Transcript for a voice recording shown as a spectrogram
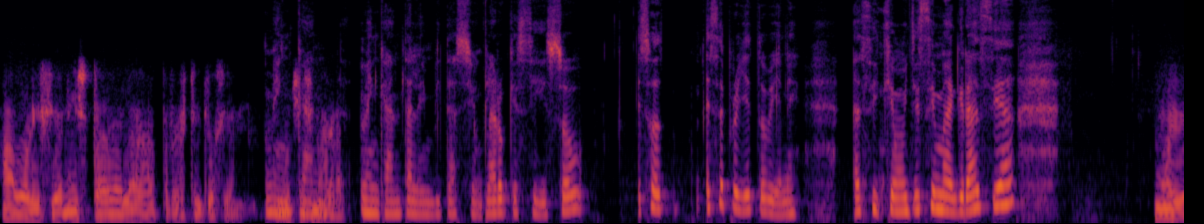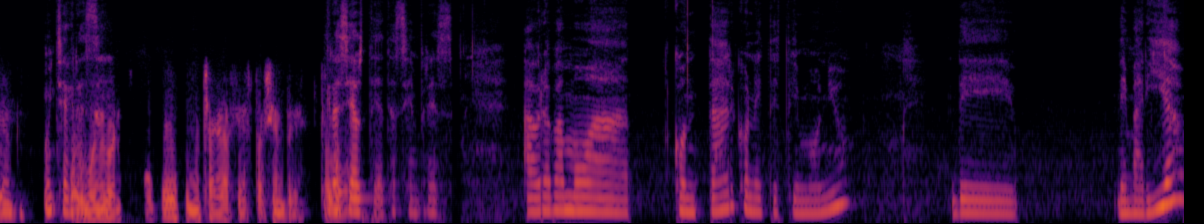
abolicionista de la prostitución. Me encanta, me encanta la invitación, claro que sí, eso, eso, ese proyecto viene. Así que muchísimas gracias. Muy bien. Muchas pues gracias. Muy buenas tardes y muchas gracias, para siempre. gracias a usted, hasta siempre. Ahora vamos a contar con el testimonio de, de María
